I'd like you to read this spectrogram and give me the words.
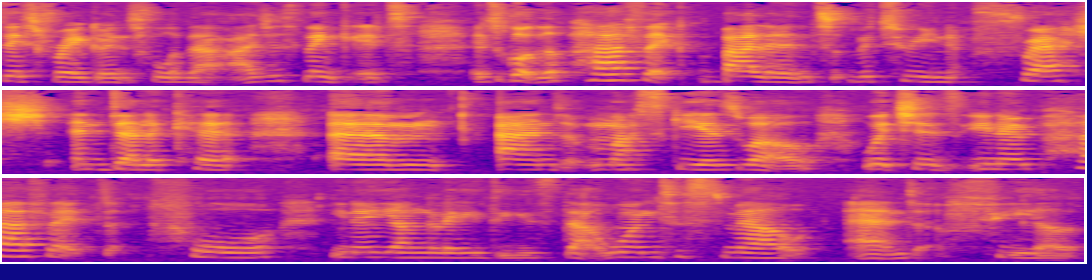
this fragrance for that. I just think it's it's got the perfect balance between fresh and delicate um, and musky as well which is you know perfect for you know young ladies that want to smell and feel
